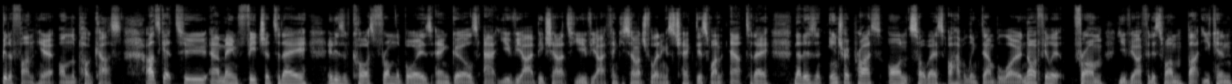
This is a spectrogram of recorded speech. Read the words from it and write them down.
Bit of fun here on the podcast. All right, let's get to our main feature today. It is, of course, from the boys and girls at UVI. Big shout out to UVI. Thank you so much for letting us check this one out today. Now, there's an intro price on Soulbass. I'll have a link down below. No affiliate from UVI for this one, but you can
